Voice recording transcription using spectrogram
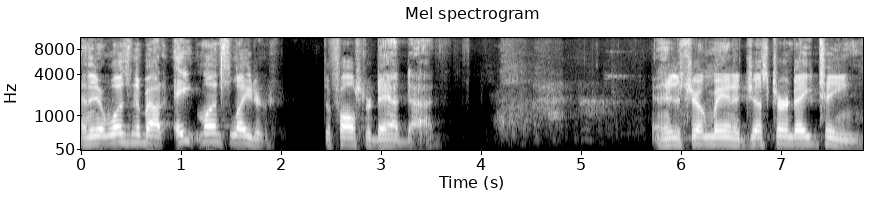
And then it wasn't about eight months later, the foster dad died. And this young man had just turned 18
